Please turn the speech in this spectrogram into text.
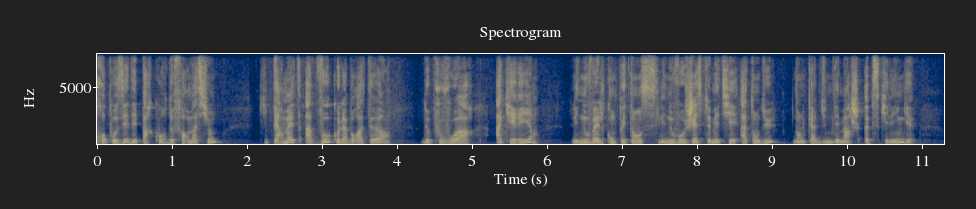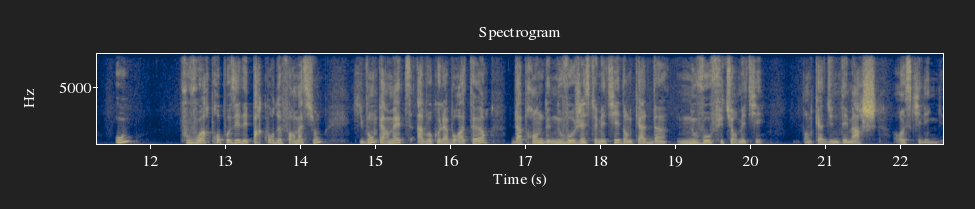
proposer des parcours de formation qui permettent à vos collaborateurs de pouvoir acquérir les nouvelles compétences, les nouveaux gestes métiers attendus dans le cadre d'une démarche upskilling ou pouvoir proposer des parcours de formation qui vont permettre à vos collaborateurs d'apprendre de nouveaux gestes métiers dans le cadre d'un nouveau futur métier, dans le cadre d'une démarche reskilling.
